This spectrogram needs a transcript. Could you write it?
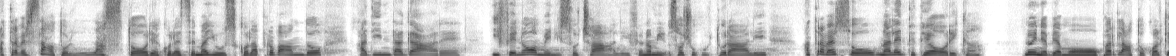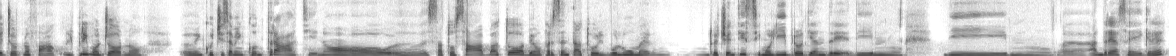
attraversato la storia con l'S maiuscola provando ad indagare i fenomeni sociali, i fenomeni socioculturali attraverso una lente teorica. Noi ne abbiamo parlato qualche giorno fa, il primo giorno eh, in cui ci siamo incontrati, no? Eh, è stato sabato, abbiamo presentato il volume, un recentissimo libro di, Andre, di, di uh, Andrea Segre,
